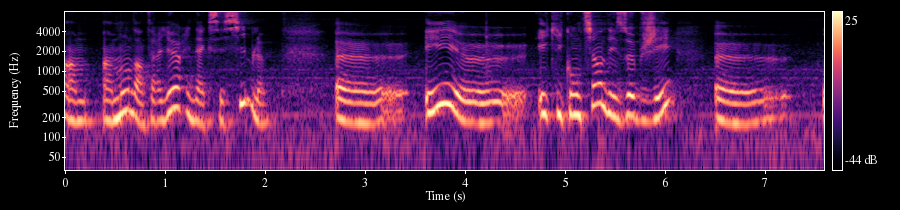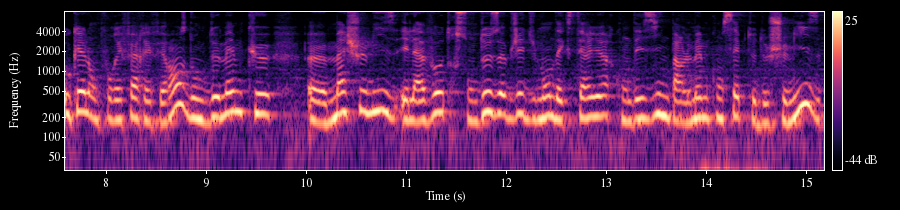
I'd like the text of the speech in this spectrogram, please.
un, monde intérieur inaccessible euh, euh, et, qui contient des objets auxquels on pourrait faire référence. Donc de même que euh, ma chemise et la vôtre sont deux objets du monde extérieur qu'on désigne par le même concept de chemise,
